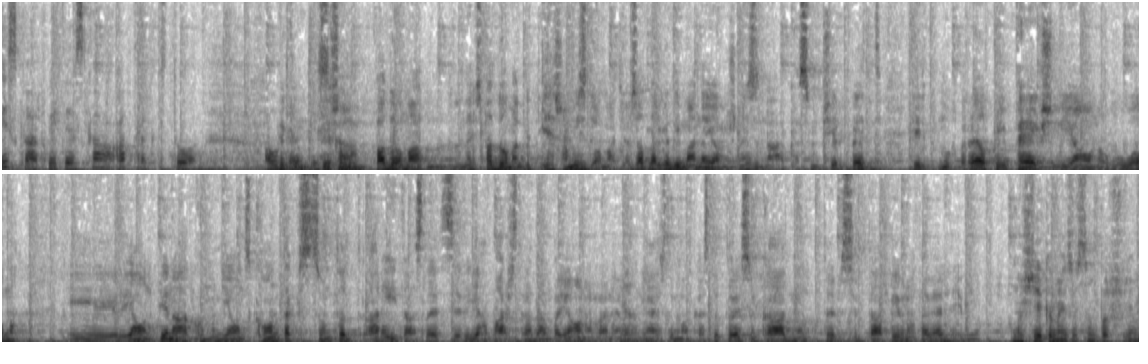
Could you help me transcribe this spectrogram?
izkārpīties, kā atrast to? Tiešām padomāt, nu, nevis padomāt, bet tiešām izdomāt. Jo Zetlera gadījumā ne jau viņš nezināja, kas viņš ir, bet ir nu, relatīvi pēkšņi jauna loma. Ir jauna pienākuma un jauns konteksts, un tad arī tās lietas ir jāpārstrādā pa jaunam, vai ne? Jā. Un jāizdomā, kas tu esi un kāda nu, tevis ir tā pievienotā vērtība. Man šķiet, ka mēs esam par, šiem,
